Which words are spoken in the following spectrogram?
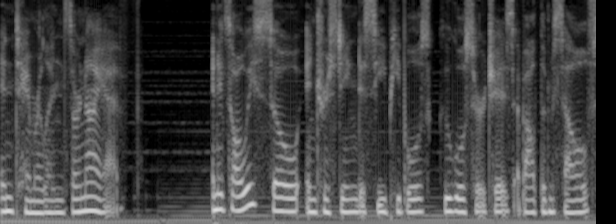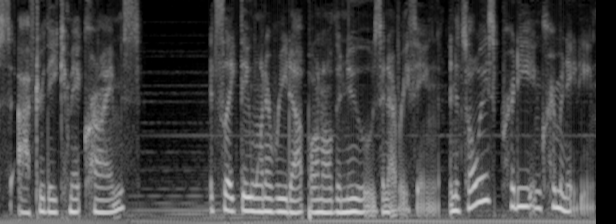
and Tamerlan Tsarnaev. And it's always so interesting to see people's Google searches about themselves after they commit crimes. It's like they want to read up on all the news and everything, and it's always pretty incriminating.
